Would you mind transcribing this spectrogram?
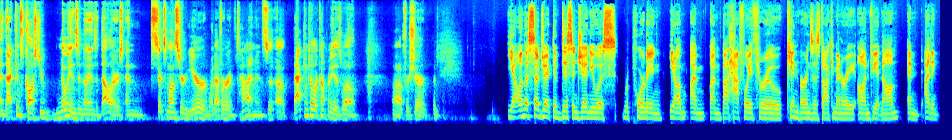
and that can cost you millions and millions of dollars and six months or a year or whatever of time. And so, uh, that can kill a company as well uh, for sure. But, yeah, on the subject of disingenuous reporting, you know, I'm I'm I'm about halfway through Ken Burns's documentary on Vietnam, and I think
